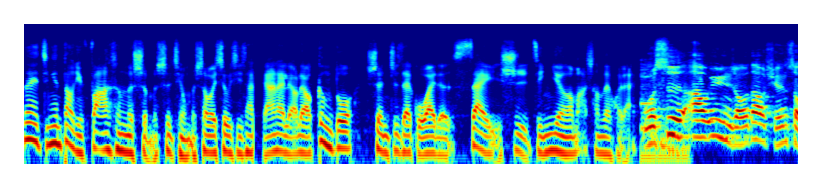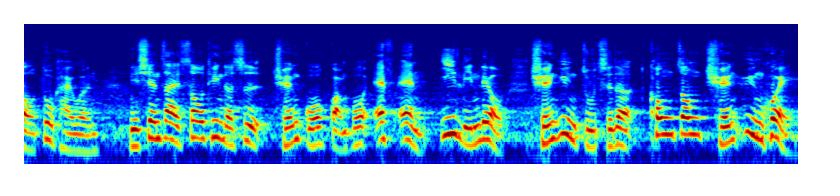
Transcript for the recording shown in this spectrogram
那些经验到底发生了什么事情？我们稍微休息一下，等下来聊聊更多，甚至在国外的赛事经验哦。马上再回来。我是奥运柔道选手杜凯文，你现在收听的是全国广播 FM 一零六。全运主持的空中全运会，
